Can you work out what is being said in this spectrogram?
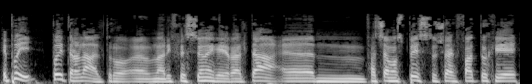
E poi, poi tra l'altro, eh, una riflessione che in realtà ehm, facciamo spesso, cioè il fatto che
